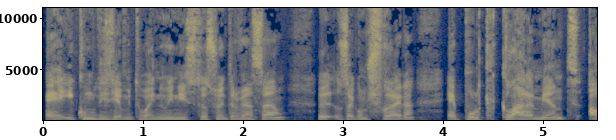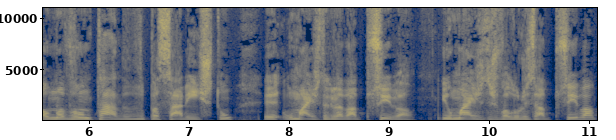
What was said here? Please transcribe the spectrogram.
é, e como dizia muito bem no início da sua intervenção, eh, José Gomes Ferreira, é porque claramente há uma vontade de passar isto, eh, o mais degradado possível e o mais desvalorizado possível,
